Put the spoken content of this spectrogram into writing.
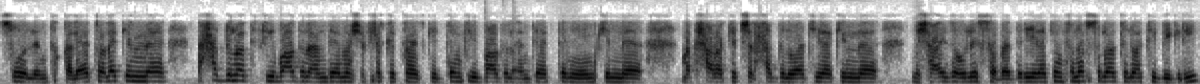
سوق الانتقالات. ولكن لحد دلوقتي في بعض الأندية ماشية بشكل كويس جدا في بعض الأندية الثانية يمكن ما اتحركتش لحد دلوقتي لكن مش عايز أقول لسه بدري لكن في نفس الوقت الوقت بيجري.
